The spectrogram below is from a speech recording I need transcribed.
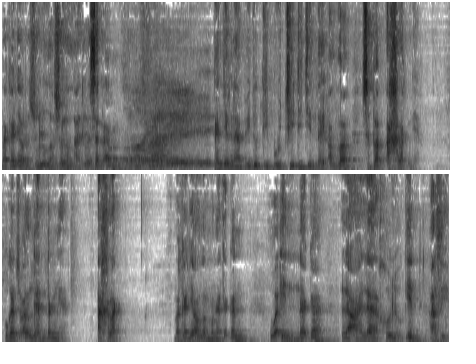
Makanya Rasulullah Shallallahu Alaihi Wasallam Kanjeng Nabi itu dipuji, dicintai Allah sebab akhlaknya. Bukan soal gantengnya, akhlak. Makanya Allah mengatakan wa innaka la'ala khuluqin azim.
